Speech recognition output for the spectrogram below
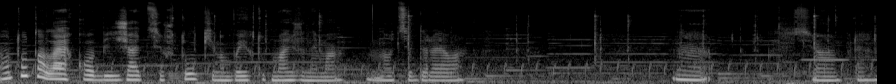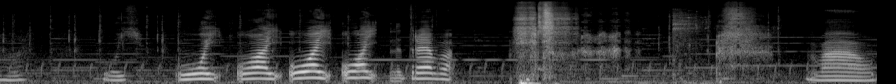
Ну тут легко об'їжджати ці штуки, ну бо їх тут майже нема. Ну ці дерева. Е, Все, пригнули. Ой. Ой, ой, ой, ой, не треба. Вау.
